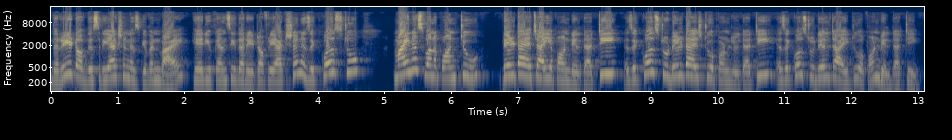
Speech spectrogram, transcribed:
The rate of this reaction is given by, here you can see the rate of reaction is equals to minus 1 upon 2 delta Hi upon delta T is equals to delta H2 upon delta T is equals to delta I2 upon delta T.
